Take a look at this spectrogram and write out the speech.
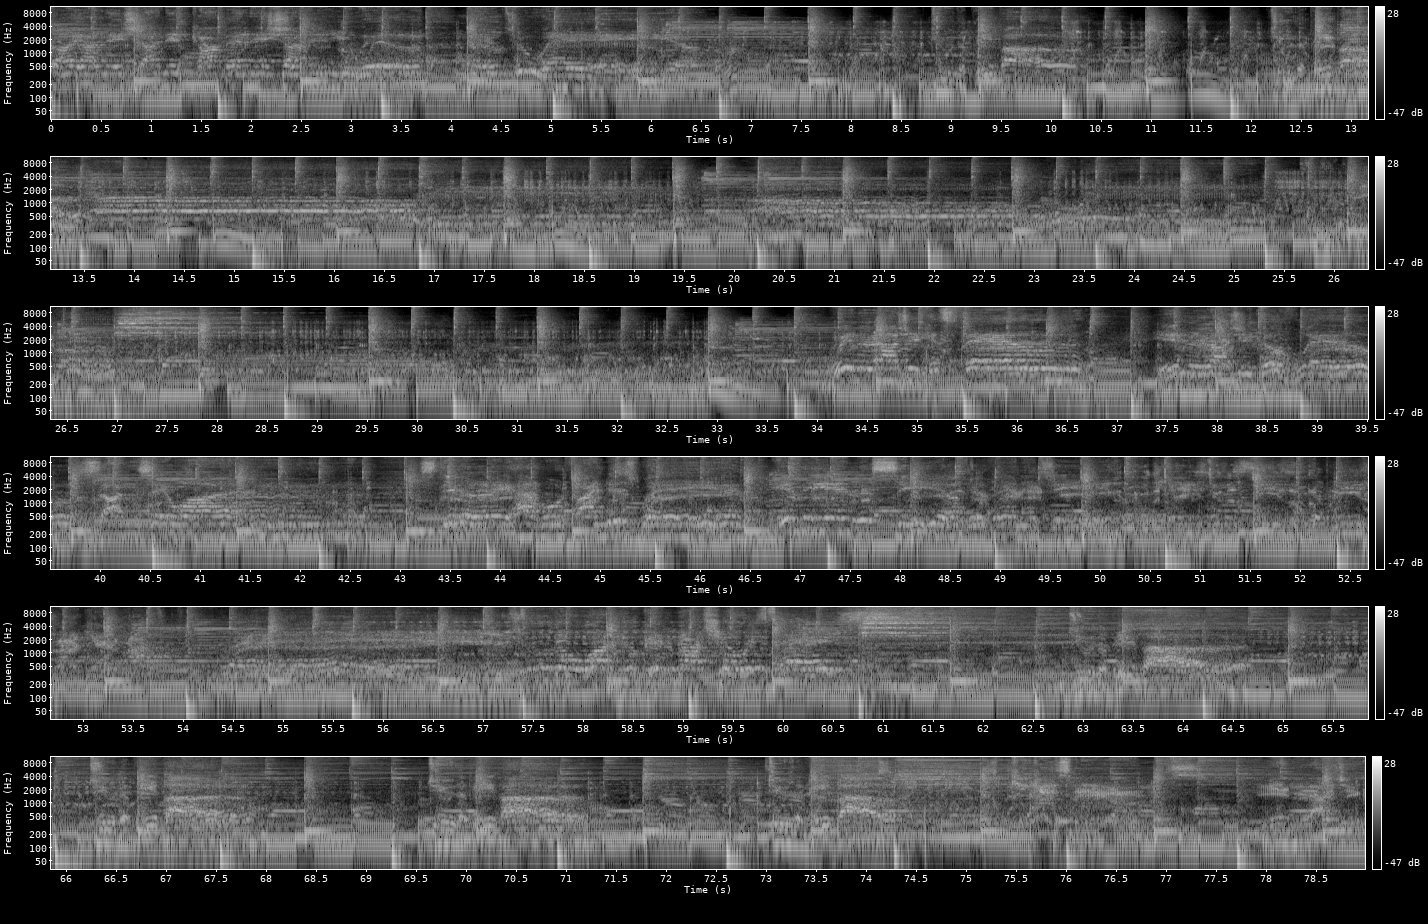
Combination in combination. people, to the people, to the people. Kick ass. In enlarge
